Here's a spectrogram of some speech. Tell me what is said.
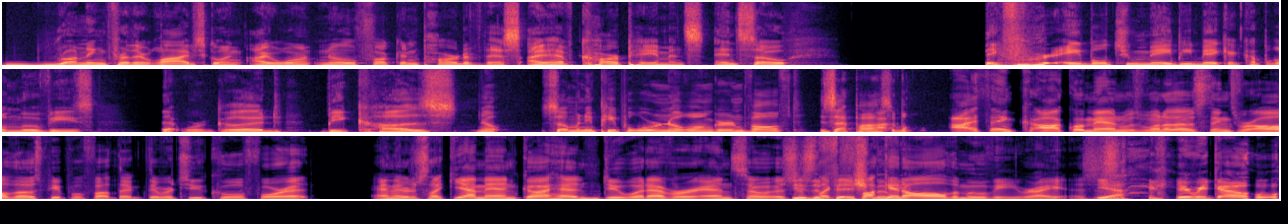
running for their lives going i want no fucking part of this i have car payments and so they were able to maybe make a couple of movies that were good because no so many people were no longer involved is that possible I think Aquaman was one of those things where all those people felt like they were too cool for it. And they're just like, yeah, man, go ahead and do whatever. And so it's Do just like, fuck movie. it all, the movie, right? It's just Yeah. like, here we go.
